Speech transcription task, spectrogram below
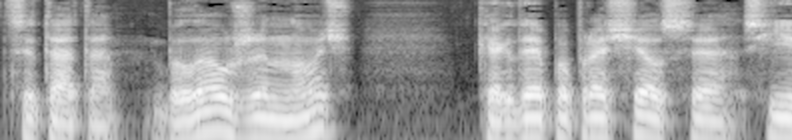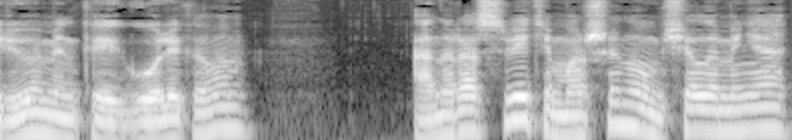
цитата, «Была уже ночь, когда я попрощался с Еременко и Голиковым, а на рассвете машина умчала меня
